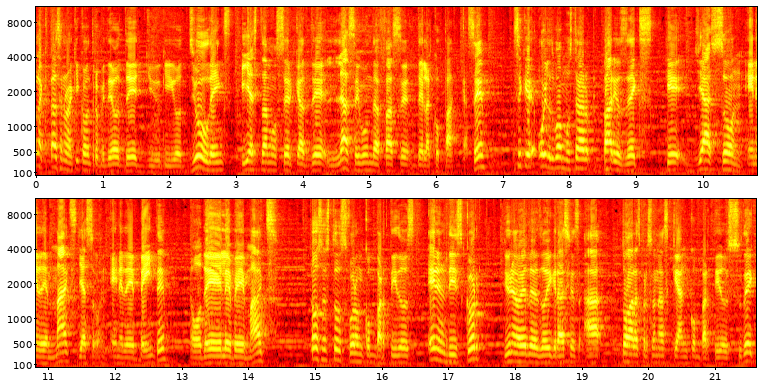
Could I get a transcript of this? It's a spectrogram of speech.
Hola, ¿qué tal? Estamos aquí con otro video de Yu-Gi-Oh! Duel Links y ya estamos cerca de la segunda fase de la Copa KC. Así que hoy les voy a mostrar varios decks que ya son ND Max, ya son ND 20 o DLB Max. Todos estos fueron compartidos en el Discord. De una vez les doy gracias a todas las personas que han compartido su deck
